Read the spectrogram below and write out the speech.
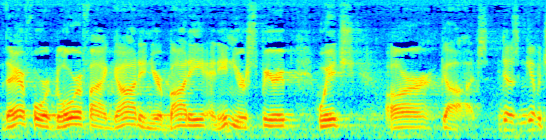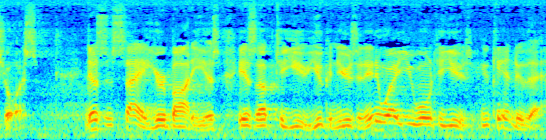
Therefore glorify God in your body and in your spirit, which are God's. It doesn't give a choice. It doesn't say your body is, is up to you. You can use it any way you want to use it. You can't do that.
